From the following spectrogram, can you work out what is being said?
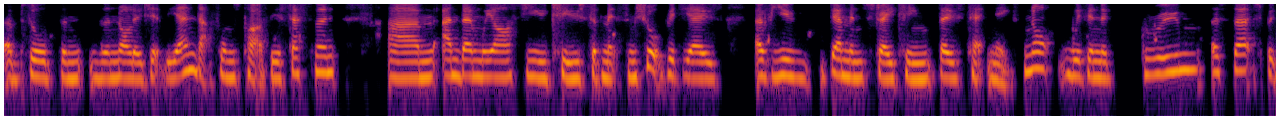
absorb the, the knowledge at the end. That forms part of the assessment. Um, and then we ask you to submit some short videos of you demonstrating those techniques, not within a groom as such, but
